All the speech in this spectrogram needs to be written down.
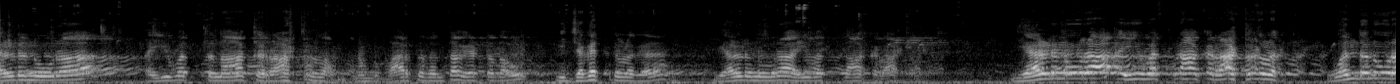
ಎರಡು ನೂರ ಐವತ್ನಾಲ್ಕು ರಾಷ್ಟ್ರದಾವು. ನಮ್ಮ ಭಾರತದಂಥವು ಎಷ್ಟು ಅದಾವು ಈ ಜಗತ್ತಿನೊಳಗೆ ಎರಡು ನೂರ ಐವತ್ನಾಲ್ಕು ರಾಷ್ಟ್ರ. ಎರಡು ನೂರ ಐವತ್ನಾಲ್ಕು ರಾಷ್ಟ್ರದೊಳಗೆ ಒಂದು ನೂರ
